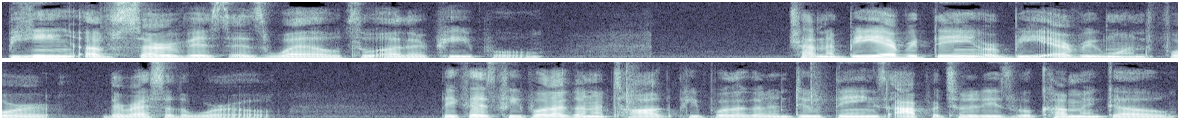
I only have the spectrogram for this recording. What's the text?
being of service as well to other people. Trying to be everything or be everyone for the rest of the world. Because people are going to talk, people are going to do things, opportunities will come and go.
